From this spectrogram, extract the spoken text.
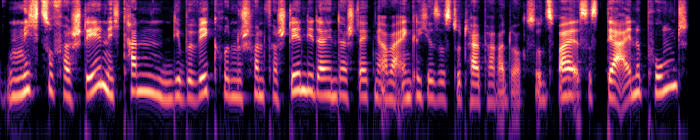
nicht zu verstehen. Ich kann die Beweggründe schon verstehen, die dahinter stecken, aber eigentlich ist es total paradox. Und zwar ist es der eine Punkt,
